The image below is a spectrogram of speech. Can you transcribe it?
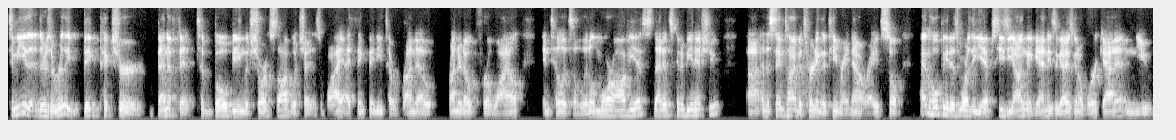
to me, there's a really big picture benefit to Bo being the shortstop, which is why I think they need to run out run it out for a while until it's a little more obvious that it's going to be an issue. Uh, at the same time, it's hurting the team right now, right? So I'm hoping it is more the yips. He's young again. He's a guy who's going to work at it, and you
